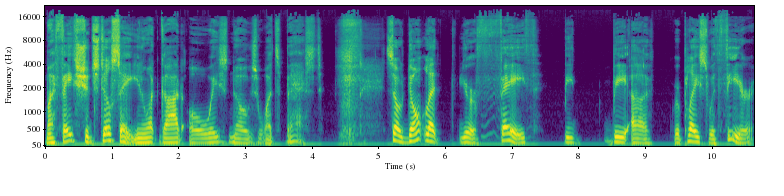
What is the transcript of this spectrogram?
My faith should still say, you know what? God always knows what's best. So don't let your faith be, be, uh, replaced with fear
